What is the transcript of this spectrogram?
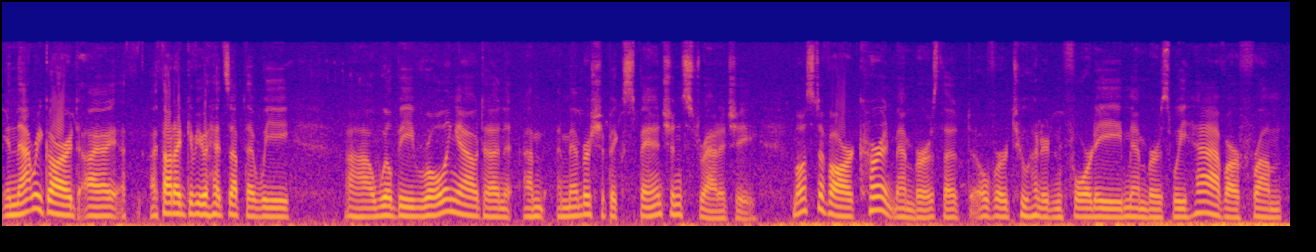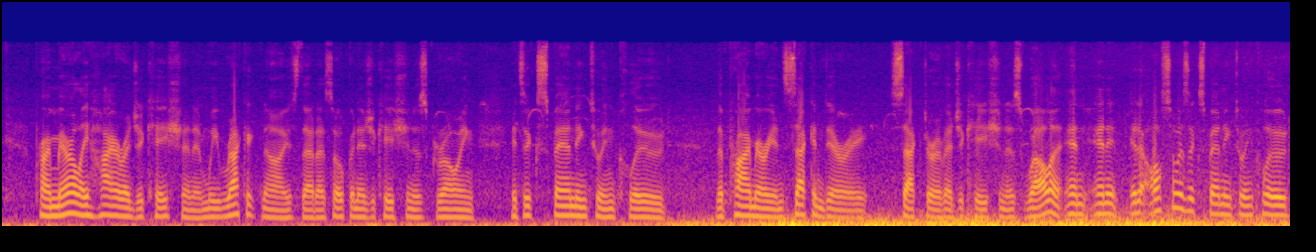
in that regard, I, I thought I'd give you a heads up that we uh, will be rolling out an, a, a membership expansion strategy. Most of our current members, that over 240 members we have, are from primarily higher education and we recognize that as open education is growing it's expanding to include the primary and secondary sector of education as well and, and it, it also is expanding to include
